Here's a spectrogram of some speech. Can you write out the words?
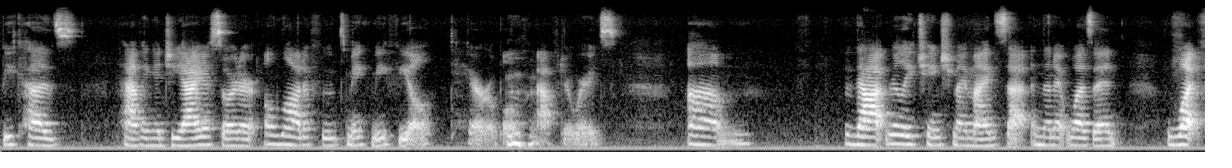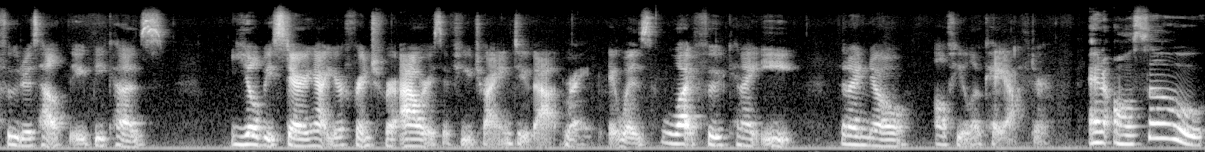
because having a GI disorder, a lot of foods make me feel terrible mm-hmm. afterwards. Um, that really changed my mindset, and then it wasn't what food is healthy because you'll be staring at your fridge for hours if you try and do that. Right. It was what food can I eat that I know I'll feel okay after. And also,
